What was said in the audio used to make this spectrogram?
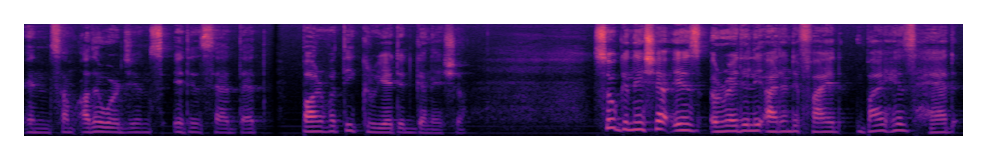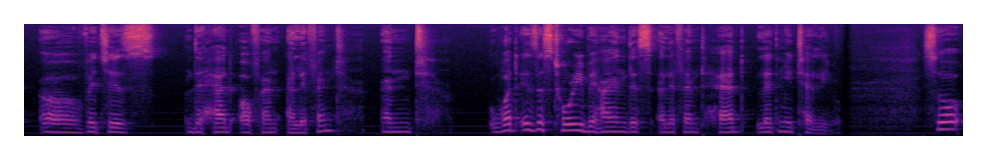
in some other versions it is said that Parvati created Ganesha. So Ganesha is readily identified by his head, uh, which is the head of an elephant. And what is the story behind this elephant head? Let me tell you. So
